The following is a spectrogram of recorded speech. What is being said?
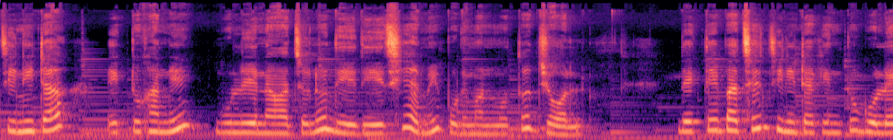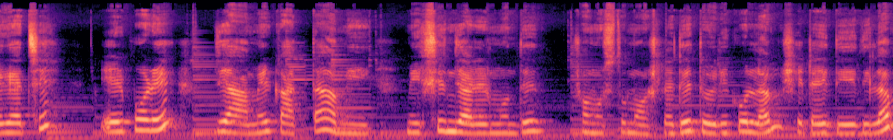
চিনিটা একটুখানি গুলিয়ে নেওয়ার জন্য দিয়ে দিয়েছি আমি পরিমাণ মতো জল। দেখতেই পাচ্ছেন, চিনিটা কিন্তু গলে গেছে। এরপরে যে আমের কাঠটা আমি মিক্সিং জারের মধ্যে সমস্ত মশলা দিয়ে তৈরি করলাম, সেটাই দিয়ে দিলাম।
